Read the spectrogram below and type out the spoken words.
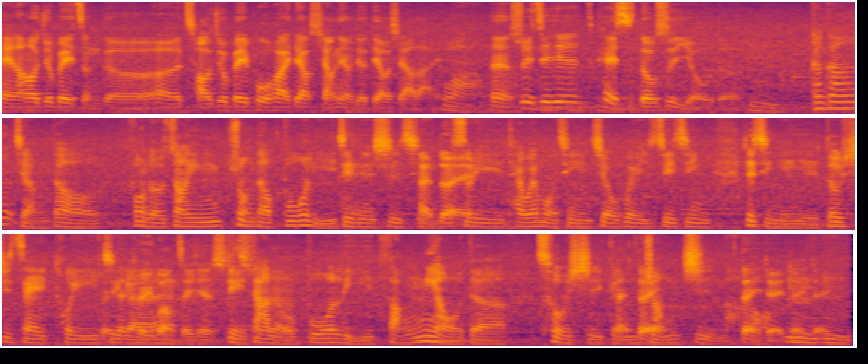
然后就被整个呃巢就被破坏掉，小鸟就掉下来。哇，嗯，所以这些 case 都是有的。嗯，刚刚讲到。凤头苍鹰撞到玻璃这件事情，欸、对，所以台湾猛禽研究会最近这几年也都是在推这个推广这件事情，对大楼玻璃防鸟的措施跟装置嘛。对对对对。嗯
